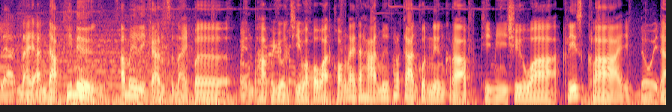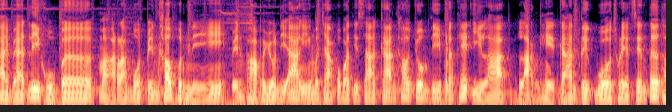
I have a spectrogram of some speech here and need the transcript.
และในอันดับที่ 1 อเมริกันสไนเปอร์ เป็นภาพยนตร์ชีวประวัติของนายทหารมือพระการคนหนึ่งครับ ที่มีชื่อว่าคริสคลาย โดยได้แบดลี่คูเปอร์มารับบทเป็นเขาคนนี้ เป็นภาพยนตร์ที่อ้างอิงมาจากประวัติศาสตร์การเข้าโจมตีประเทศอิรัก หลังเหตุการณ์ตึก World Trade Center ถ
